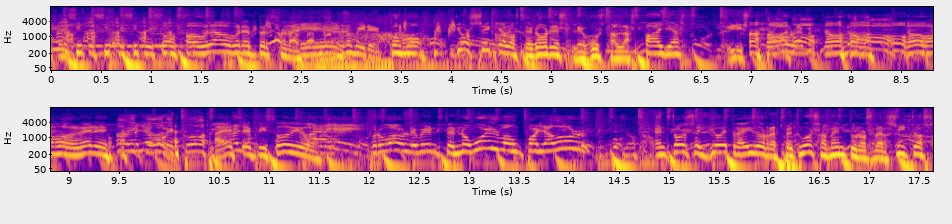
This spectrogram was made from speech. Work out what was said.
El 7777. Confabulado con el personaje. Eh, pero mire, como yo sé que a los tenores le gustan las payas y probablemente, No, no, vamos a volver eh, a ese episodio. probablemente no vuelva un payador. Entonces yo he traído respetuosamente unos versitos.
